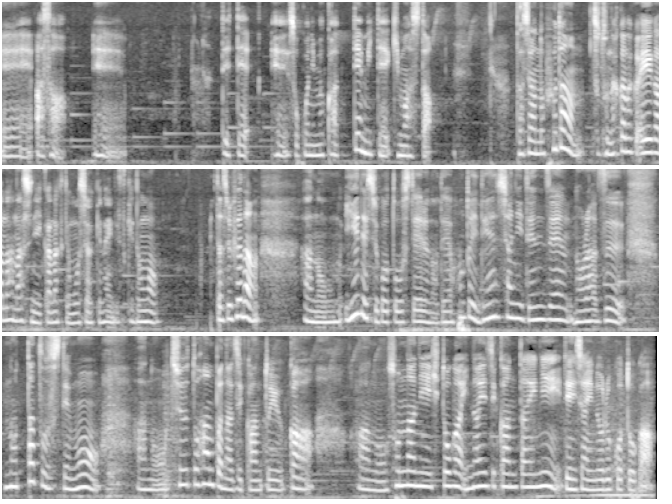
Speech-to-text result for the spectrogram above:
えー、朝、えー、出て、えー、そこに向かって見てきました。私あの普段ちょっとなかなか映画の話に行かなくて申し訳ないんですけども私普段あの家で仕事をしているので本当に電車に全然乗らず乗ったとしてもあの中途半端な時間というかあのそんなに人がいない時間帯に電車に乗ることが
